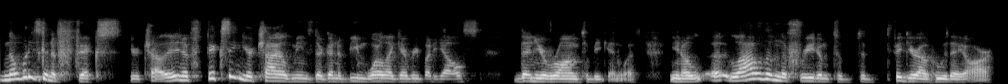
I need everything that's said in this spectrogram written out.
Nobody's going to fix your child. And if fixing your child means they're going to be more like everybody else, then you're wrong to begin with. You know, allow them the freedom to, to figure out who they are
